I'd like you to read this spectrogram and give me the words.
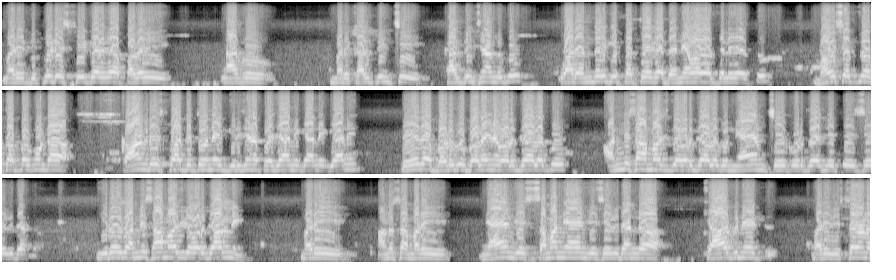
మరి డిప్యూటీ స్పీకర్గా పదవి నాకు మరి కల్పించి కల్పించినందుకు వారందరికీ ప్రత్యేక ధన్యవాదాలు తెలియజేస్తూ భవిష్యత్తులో తప్పకుండా కాంగ్రెస్ పార్టీతోనే గిరిజన ప్రజానికానికి కానీ పేద బడుగు బలైన వర్గాలకు అన్ని సామాజిక వర్గాలకు న్యాయం చేకూరుతుందని చెప్పేసే విధంగా. ఈరోజు అన్ని సామాజిక వర్గాలని మరి అనుస మరి న్యాయం చేసి సమన్యాయం చేసే విధంగా క్యాబినెట్ మరి విస్తరణ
